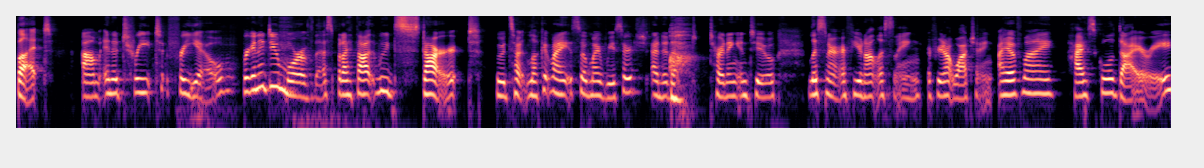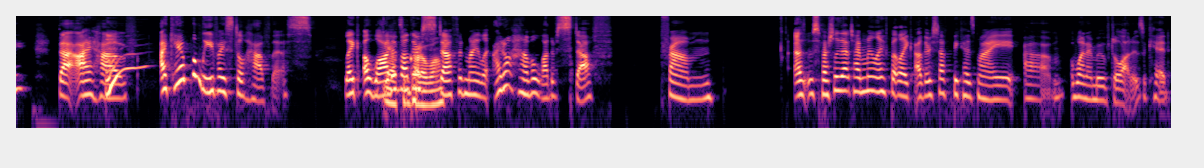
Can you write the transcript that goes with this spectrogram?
but um in a treat for you we're gonna do more of this but i thought we'd start we would start look at my so my research ended up Ugh. turning into listener if you're not listening if you're not watching i have my high school diary that i have i can't believe i still have this like a lot Yeah, of other incredible. stuff in my life i don't have a lot of stuff from especially that time in my life but like other stuff because my um when i moved a lot as a kid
